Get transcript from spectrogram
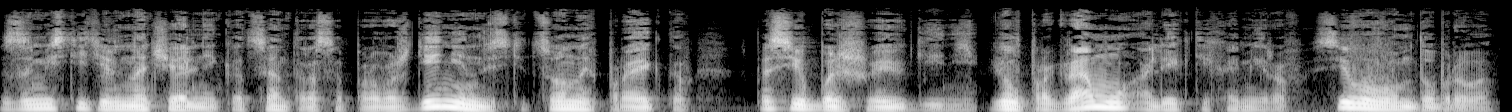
заместитель начальника Центра сопровождения инвестиционных проектов. Спасибо большое, Евгений. Вел программу Олег Тихомиров. Всего вам доброго.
